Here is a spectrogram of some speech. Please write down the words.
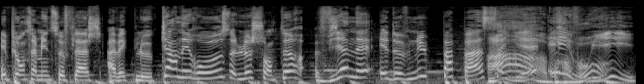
Et puis on termine ce flash avec le carnet rose. Le chanteur Vianney est devenu papa, ça Ah, y est. Et bravo. oui,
